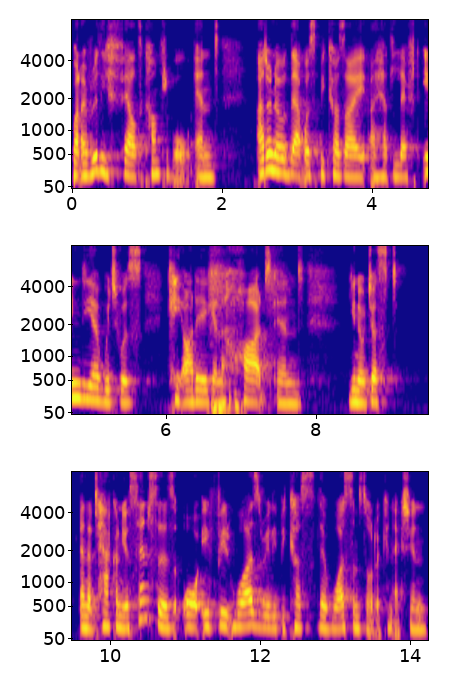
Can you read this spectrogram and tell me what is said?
but I really felt comfortable. And I don't know, that was because I, I had left India, which was chaotic and hot and, you know, just an attack on your senses, or if it was really because there was some sort of connection.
